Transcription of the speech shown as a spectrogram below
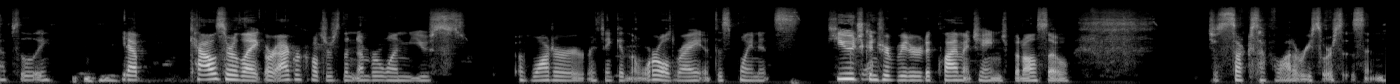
absolutely. Mm-hmm. Yep cows are like, or agriculture is the number one use of water, I think, in the world, right? At this point, it's huge yeah. contributor to climate change, but also just sucks up a lot of resources and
